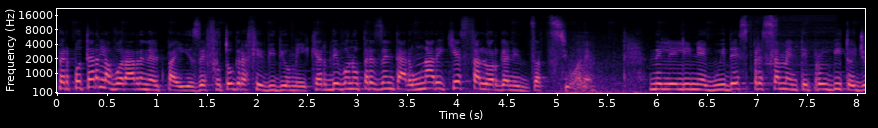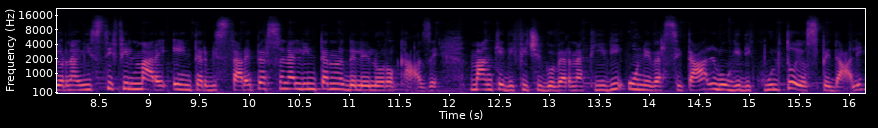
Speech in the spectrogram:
Per poter lavorare nel paese, fotografi e videomaker devono presentare una richiesta all'organizzazione. Nelle linee guida è espressamente proibito ai giornalisti filmare e intervistare persone all'interno delle loro case, ma anche edifici governativi, università, luoghi di culto e ospedali,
